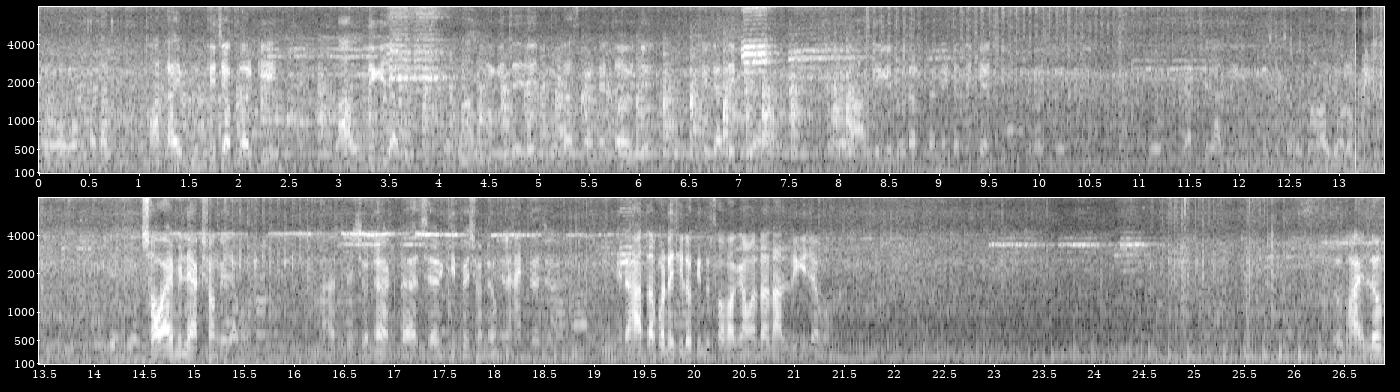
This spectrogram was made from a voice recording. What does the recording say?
তো হঠাৎ মাথায় বুদ্ধি চাপলো আর কি, লাল দিকে যাব। তো লাল দিঘিতে যে লোটাস প্যান্ডেলটা হয়েছে, সেটা দেখতে যাব। লাল দিঘি লোটাস প্যান্ডেলটা দেখে আসি যাচ্ছি লাল দিকে চলো তোমরাও চলো। সবাই মিলে একসঙ্গে যাব। আর পেছনে একটা আছে আর কি পেছনেও। এটা হাতাপাটে ছিল কিন্তু সবাইকে আমরা লাল দিকে যাব। তো ভাই লোক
